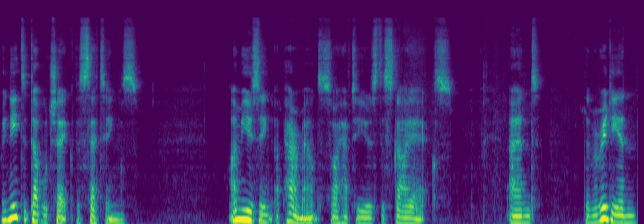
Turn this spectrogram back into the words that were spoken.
We need to double check the settings. I'm using a Paramount, so I have to use the SkyX. And the meridian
